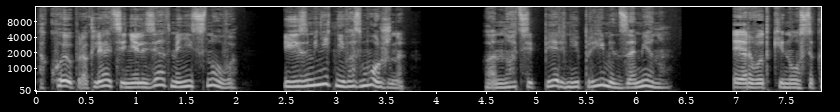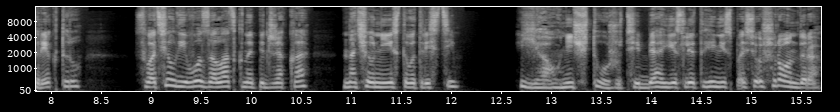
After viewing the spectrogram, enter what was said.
Такое проклятие нельзя отменить снова, и изменить невозможно. Оно теперь не примет замену». Эрвуд кинулся к ректору, схватил его за на пиджака, начал неистово трясти. «Я уничтожу тебя, если ты не спасешь Рондера!»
